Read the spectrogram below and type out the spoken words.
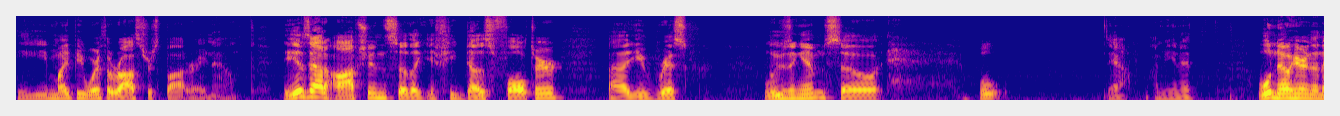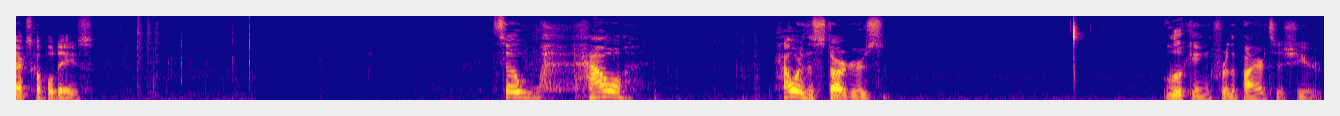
he might be worth a roster spot right now. He is out of options, so like if he does falter, uh, you risk losing him. So, we'll, yeah, I mean it. We'll know here in the next couple days. So, how how are the starters looking for the Pirates this year?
